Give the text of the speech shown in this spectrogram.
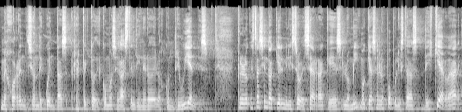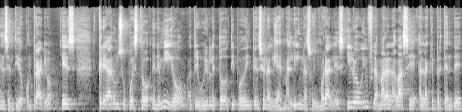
mejor rendición de cuentas respecto de cómo se gasta el dinero de los contribuyentes. Pero lo que está haciendo aquí el ministro Becerra, que es lo mismo que hacen los populistas de izquierda en sentido contrario, es crear un supuesto enemigo, atribuirle todo tipo de intencionalidades malignas o inmorales y luego inflamar a la base a la que pretende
